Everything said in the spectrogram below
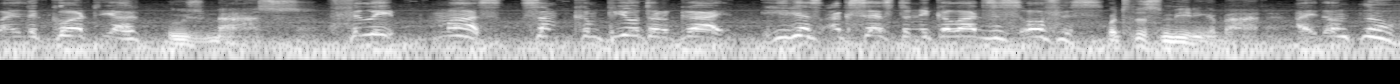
by the courtyard. Who's Mass? Philippe Mass, some computer guy. He has access to Nikoladz's office. What's this meeting about? I don't know.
